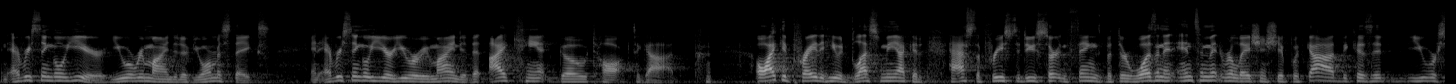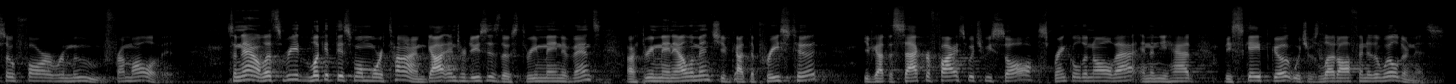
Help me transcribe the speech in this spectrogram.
And every single year, you were reminded of your mistakes. And every single year, you were reminded that I can't go talk to God. Oh, I could pray that He would bless me. I could ask the priest to do certain things, but there wasn't an intimate relationship with God because it, you were so far removed from all of it. So now let's read, look at this one more time. God introduces those three main events, our three main elements. You've got the priesthood, you've got the sacrifice, which we saw, sprinkled and all that, and then you had the scapegoat, which was led off into the wilderness.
